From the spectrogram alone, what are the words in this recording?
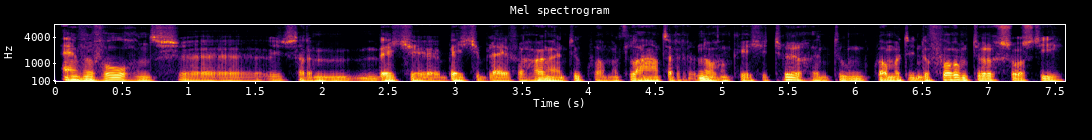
En vervolgens eh, is dat een beetje, beetje blijven hangen. En toen kwam het later nog een keertje terug. En toen kwam het in de vorm terug zoals, die,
